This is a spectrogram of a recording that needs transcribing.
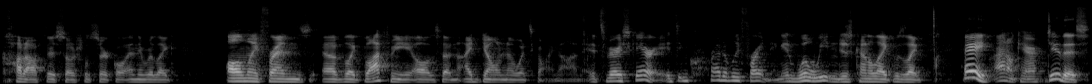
cut off their social circle and they were like all my friends have like blocked me all of a sudden i don't know what's going on it's very scary it's incredibly frightening and wil wheaton just kind of like was like hey I don't care. do this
